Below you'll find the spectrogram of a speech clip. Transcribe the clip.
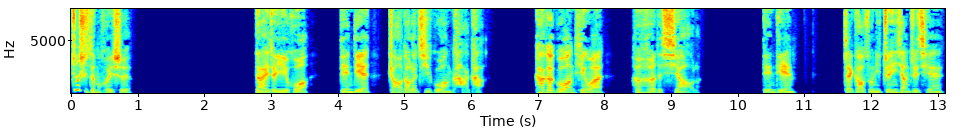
这是怎么回事？带着疑惑，点点找到了鸡国王卡卡。卡卡国王听完，呵呵的笑了。点点，在告诉你真相之前，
